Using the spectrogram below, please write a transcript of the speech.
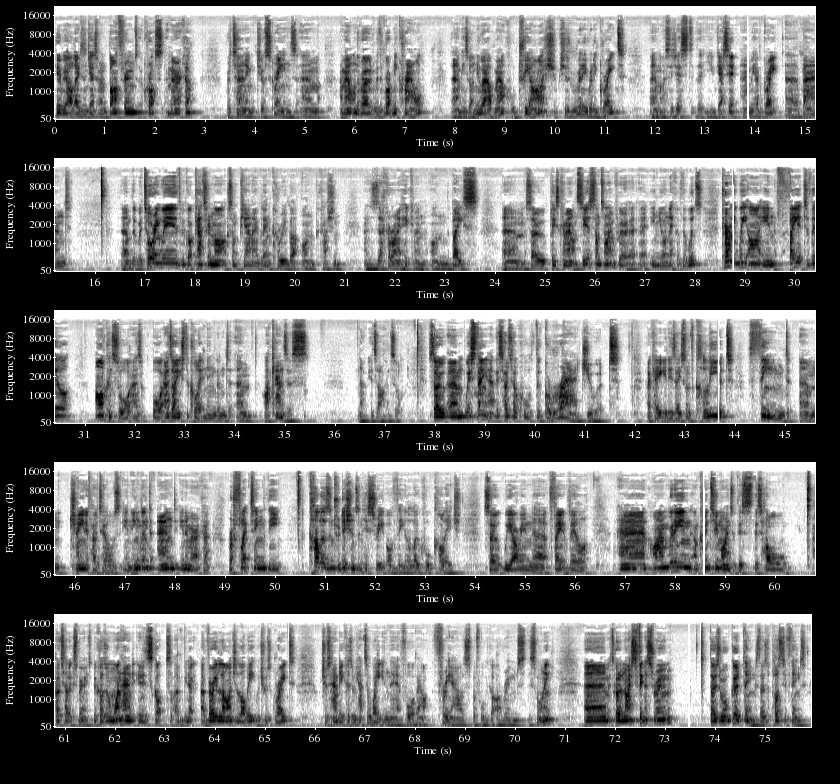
Here we are, ladies and gentlemen, bathrooms across America, returning to your screens. Um, I'm out on the road with Rodney Crowell. Um, he's got a new album out called Triage, which is really, really great. Um, I suggest that you get it. And we have a great uh, band um, that we're touring with. We've got Catherine Marx on piano, Glenn Caruba on percussion, and Zachariah Hickman on the bass. Um, so please come out and see us sometime if we're uh, uh, in your neck of the woods. Currently, we are in Fayetteville, Arkansas, as or as I used to call it in England, um, Arkansas. No, it's Arkansas. So um, we're staying at this hotel called the Graduate. Okay, it is a sort of collegiate themed um, chain of hotels in England and in America, reflecting the colours and traditions and history of the local college. So we are in uh, Fayetteville, and I'm really in. I'm in two minds with this this whole hotel experience because on one hand it's got a, you know a very large lobby, which was great, which was handy because we had to wait in there for about three hours before we got our rooms this morning. Um, it's got a nice fitness room. Those are all good things. Those are positive things.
